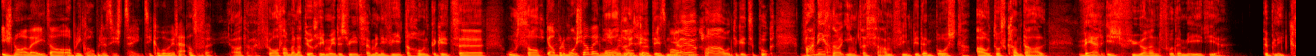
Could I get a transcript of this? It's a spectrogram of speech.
ist noch allein da, aber ich glaube, das ist das Einzige, was wir helfen. Ja, da fordern wir natürlich immer in der Schweiz, wenn man nicht weiterkommt, dann gibt es äh, außer... Ja, aber muss ja, wenn niemand will, etwas machen Ja, ja, klar, und dann gibt es einen Puck. Was ich noch interessant finde bei dem Postautoskandal, wer ist führend von den Medien? Der Blick.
